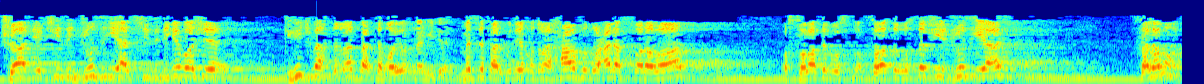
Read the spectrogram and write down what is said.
شاید یه چیزی جزئی از چیز دیگه باشه که هیچ وقت دلالت بر تغایر نمیده. مثل فرموده خدا حافظوا علی الصلوات و صلات الوسطى صلات الوسطى چیه جزئی از صلوات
